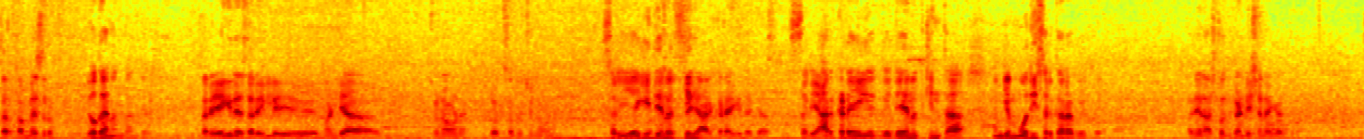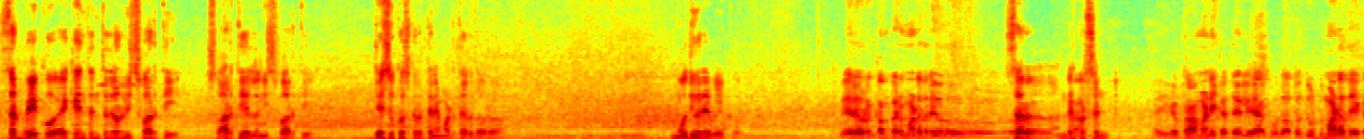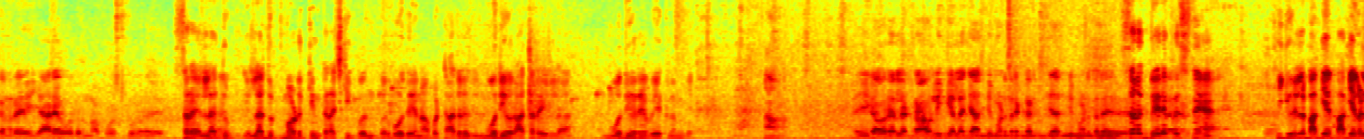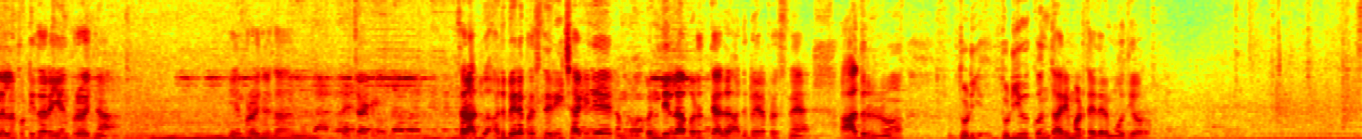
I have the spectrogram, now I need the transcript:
Sir ತಮ್ಮ ಹೆಸರು? ಯೋಗಾನಂದ ಅಂತೇಳಿ. ಸರ್ ಹೇಗಿದೆ ಸರ್ ಇಲ್ಲಿ ಮಂಡ್ಯ ಚುನಾವಣೆ ಲೋಕಸಭೆ ಚುನಾವಣೆ? ಸರ್ ಹೇಗಿದೆ ಅನ್ನೋದಕ್ಕಿಂತ ಯಾರ ಕಡೆ ಆಗಿದೆ ಜಾಸ್ತಿ? ಸರ್ ಯಾರ ಕಡೆ ಇದೆ ಅನ್ನೋದಕ್ಕಿಂತ ನಮಗೆ ಮೋದಿ ಸರ್ಕಾರ ಬೇಕು. ಅದೇನು ಅಷ್ಟೊಂದು ಕಂಡೀಷನ್ ಆಗಿ ಹೇಳ್ತಾರೆ? ಸರ್ ಬೇಕು. ಯಾಕೆ ಅಂತಂತಂದ್ರೆ ಅವ್ರು ನಿಸ್ವಾರ್ಥಿ. ಸ್ವಾರ್ಥಿ ಅಲ್ಲ ನಿಸ್ವಾರ್ಥಿ. ದೇಶಕ್ಕೋಸ್ಕರ ತಾನೇ ಮಾಡ್ತಾ ಇರೋದವರು. ಮೋದಿಯವರೇ ಬೇಕು. ಬೇರೆಯವ್ರಿಗೆ ಕಂಪೇರ್ ಮಾಡಿದ್ರೆ ಇವರು ಸರ್ ಹಂಡ್ರೆಡ್ ಪರ್ಸೆಂಟ್ ಈಗ ಪ್ರಾಮಾಣಿಕತೆಯಲ್ಲಿ ಆಗ್ಬೋದು ಅಥವಾ ದುಡ್ಡು ಮಾಡೋದು ಯಾಕಂದ್ರೆ ಯಾರೇ ಹೋದ್ರೂ ನಾವು ಪೋಸ್ಟ್ ಸರ್ ಎಲ್ಲ ದುಡ್ಡು ಎಲ್ಲ ದುಡ್ಡು ಮಾಡೋಕ್ಕಿಂತ ರಾಜಕೀಯಕ್ಕೆ ಬಂದು ಬರ್ಬೋದೇನೋ ಬಟ್ ಆದರೆ ಮೋದಿಯವರು ಆ ಥರ ಇಲ್ಲ. ಮೋದಿಯವರೇ ಬೇಕು ನಮಗೆ. ಹಾಂ. ಈಗ ಅವರೆಲ್ಲ ಟ್ರಾವೆಲಿಂಗ್ ಎಲ್ಲ ಜಾಸ್ತಿ ಮಾಡ್ತಾರೆ ಖರ್ಚು ಜಾಸ್ತಿ ಮಾಡ್ತಾರೆ. ಸರ್ ಅದು ಬೇರೆ ಪ್ರಶ್ನೆ. ಈಗ ಇವರೆಲ್ಲ ಭಾಗ್ಯ ಭಾಗ್ಯಗಳೆಲ್ಲ ಕೊಟ್ಟಿದ್ದಾರೆ ಏನು ಪ್ರಯೋಜನ? ಏನು ಪ್ರಯೋಜನ ಸರ್? ರೀಚ್ ಆಗಿಲ್ಲ ಸರ್ ಅದು ಅದು ಬೇರೆ ಪ್ರಶ್ನೆ. ರೀಚ್ ಆಗಿದೆ ನಮ್ಗೆ ಬಂದಿಲ್ಲ ಬರುತ್ತೆ ಅದು ಅದು ಬೇರೆ ಪ್ರಶ್ನೆ. ಆದ್ರೂ ದುಡಿ ದುಡಿಯೋಕ್ಕೊಂದು ದಾರಿ ಮಾಡ್ತಾ ಇದ್ದಾರೆ ಮೋದಿಯವರು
